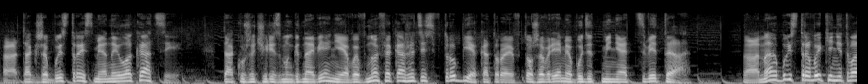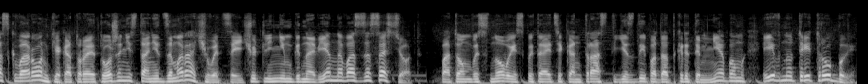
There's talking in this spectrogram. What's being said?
а также быстрой сменой локации. Так уже через мгновение вы вновь окажетесь в трубе, которая в то же время будет менять цвета. Она быстро выкинет вас к воронке, которая тоже не станет заморачиваться и чуть ли не мгновенно вас засосет. Потом вы снова испытаете контраст езды под открытым небом и внутри трубы,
